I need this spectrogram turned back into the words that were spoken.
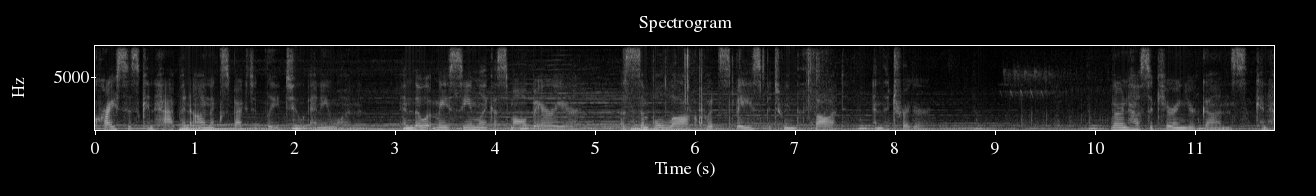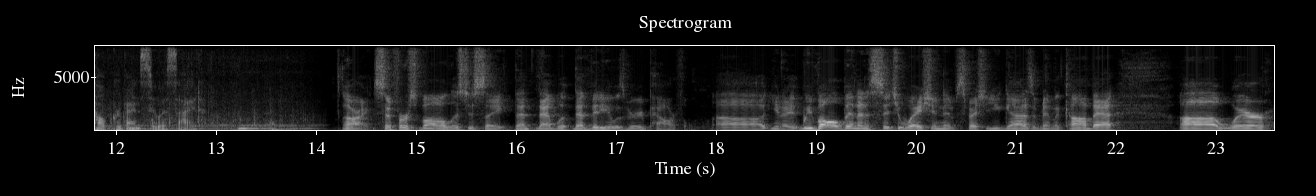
Crisis can happen unexpectedly to anyone, and though it may seem like a small barrier, a simple lock puts space between the thought and the trigger. Learn how securing your guns can help prevent suicide. All right. So first of all, let's just say that that that video was very powerful. Uh, you know, we've all been in a situation, especially you guys have been in combat, uh, where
